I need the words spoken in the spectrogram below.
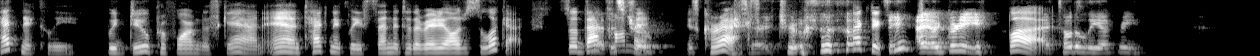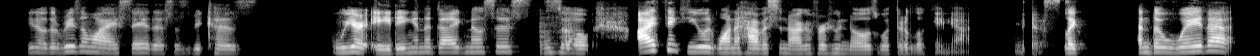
technically, we do perform the scan and technically send it to the radiologist to look at. So that, that comment is, is correct. very true. Technically. See, I agree. But I totally agree. You know, the reason why I say this is because we are aiding in the diagnosis. Mm-hmm. So I think you would want to have a sonographer who knows what they're looking at. Yes. Like, and the way that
